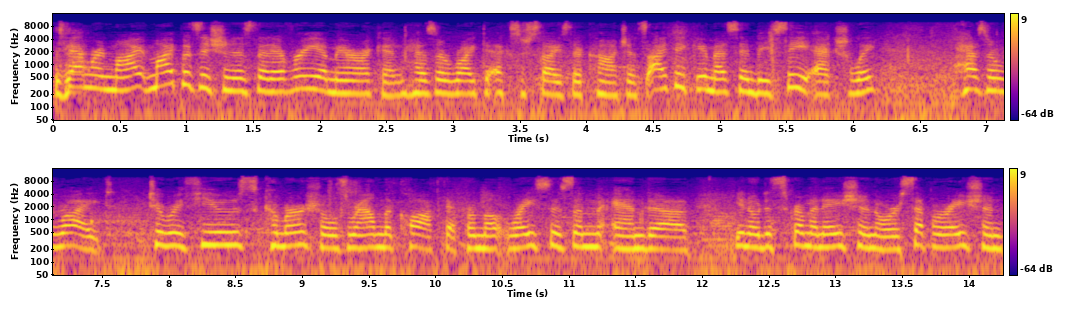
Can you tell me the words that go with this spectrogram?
Is Tamron, my, my position is that every American has a right to exercise their conscience. I think MSNBC actually has a right to refuse commercials round the clock that promote racism and, uh, you know, discrimination or separation.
